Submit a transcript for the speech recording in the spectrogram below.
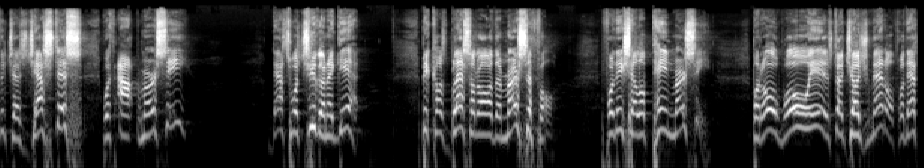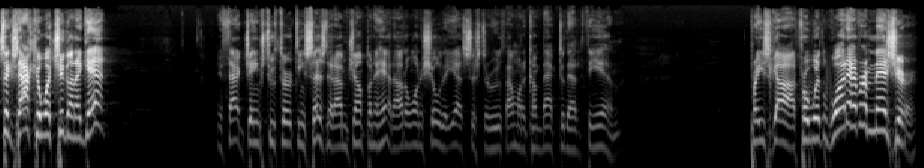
to judge justice without mercy, that's what you're going to get. Because blessed are the merciful, for they shall obtain mercy. But oh, woe is the judgmental, for that's exactly what you're going to get. In fact, James 2:13 says that I'm jumping ahead. I don't want to show that yet, Sister Ruth. I want to come back to that at the end. Praise God. For with whatever measure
